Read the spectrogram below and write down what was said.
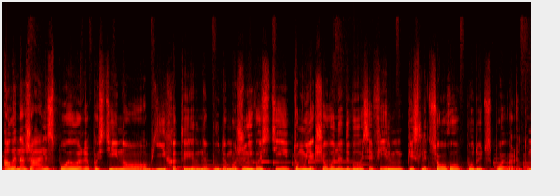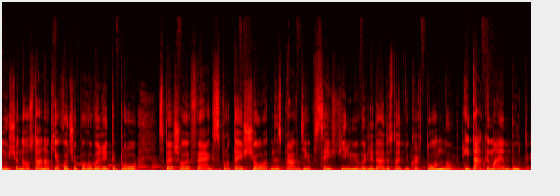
Але на жаль, спойлери постійно об'їхати не буде можливості. Тому, якщо ви не дивилися фільм, після цього будуть спойлери. Тому що наостанок я хочу поговорити про special effects, про те, що насправді все в фільмі виглядає достатньо картонно, і так і має бути.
